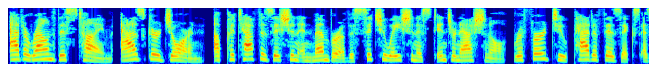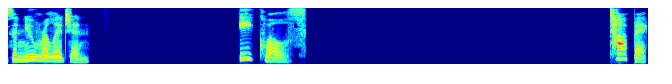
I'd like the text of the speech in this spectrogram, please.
At around this time, Asger Jorn, a pataphysician and member of the Situationist International, referred to pataphysics as a new religion. Equals. Topic.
